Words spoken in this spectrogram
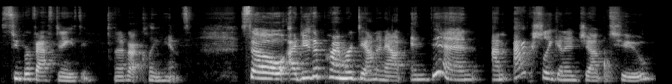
super fast and easy. And I've got clean hands. So I do the primer down and out, and then I'm actually going to jump to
